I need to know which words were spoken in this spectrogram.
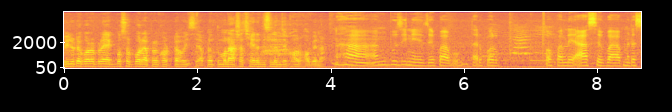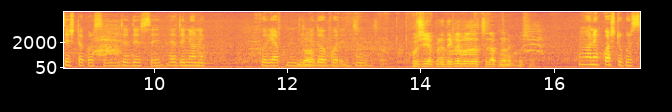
ভিডিওটা করার পরে এক বছর পরে আপনার ঘরটা হয়েছে। আপনার তো মনে আশা ছেড়ে দিছিলেন যে ঘর হবে না। হ্যাঁ আমি বুঝিনি যে পাবো তারপর কপালে আছে বা আপনারা চেষ্টা করছেন যে দেশে এর জন্য অনেক করি আপনার জন্য দোয়া করি। হ্যাঁ। খুশি আপনারা দেখলে বোঝা যাচ্ছে যে আপনি অনেক খুশি। আমি অনেক কষ্ট করছি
